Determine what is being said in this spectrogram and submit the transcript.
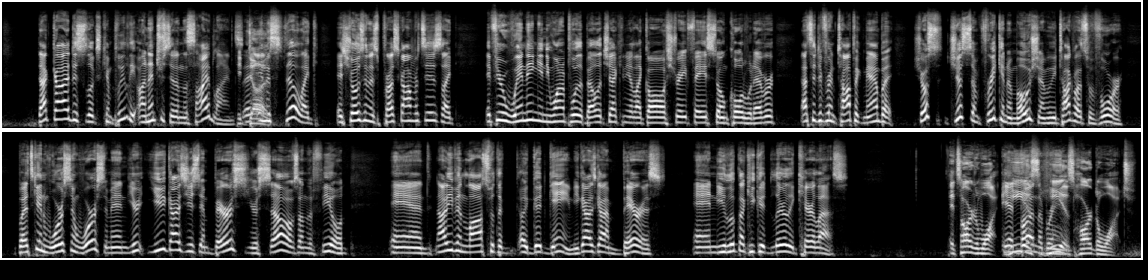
that guy just looks completely uninterested on the sidelines. He does. And it's still like it shows in his press conferences. Like if you're winning and you want to pull the Belichick and you're like, oh, straight face, stone cold, whatever. That's a different topic, man. But shows just some freaking emotion. I mean, we talked about this before, but it's getting worse and worse. And man, you you guys just embarrass yourselves on the field, and not even lost with a, a good game. You guys got embarrassed, and you look like you could literally care less. It's hard to watch. He He is the he is hard to watch.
